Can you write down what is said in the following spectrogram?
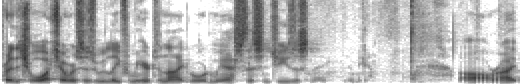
Pray that you'll watch over us as we leave from here tonight, Lord, and we ask this in Jesus' name. Amen. All right. Be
